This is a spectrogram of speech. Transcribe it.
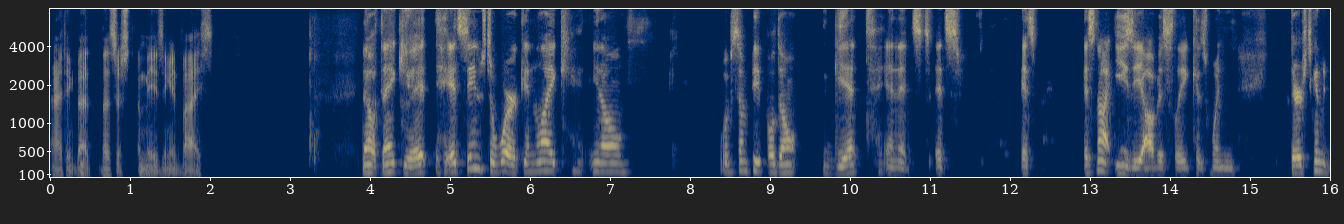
and i think that that's just amazing advice no thank you. It it seems to work and like you know what some people don't get and it's it's it's it's not easy obviously because when there's to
